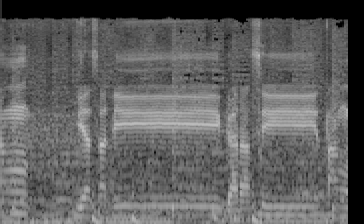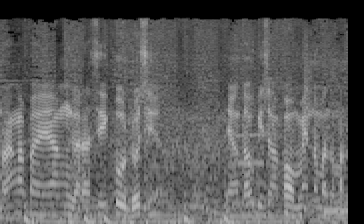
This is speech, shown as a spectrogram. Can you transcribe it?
yang biasa di garasi Tangerang apa yang garasi Kudus ya? Yang tahu bisa komen teman-teman.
